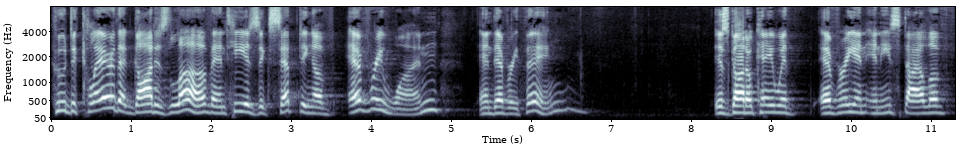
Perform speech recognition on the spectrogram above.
who declare that God is love and He is accepting of everyone and everything. Is God okay with every and any style of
